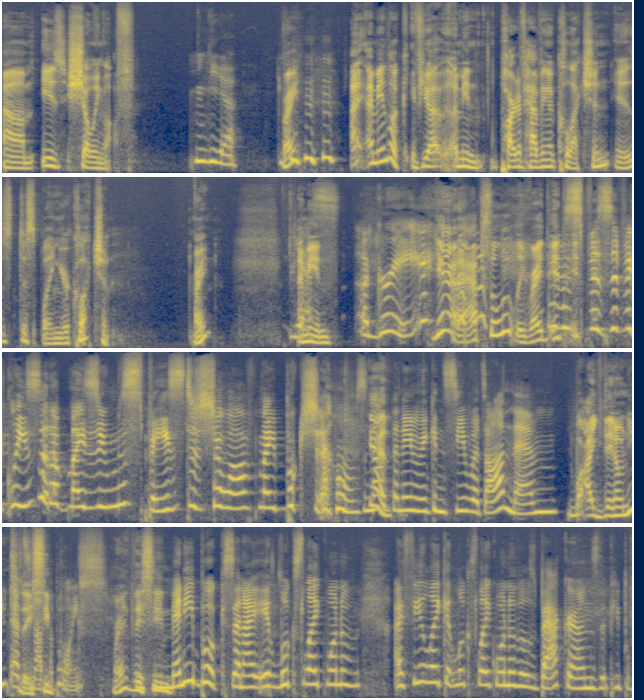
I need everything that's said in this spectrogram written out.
um, is showing off. Yeah. Right. I, I mean, look, if you have, I mean, part of having a collection is displaying your collection. Right. I mean, Yes. Agree. yeah, absolutely. Right. It- specifically set up my Zoom space to show off my bookshelves. Yeah. Not that anyone can see what's on them. well, I- they don't need to. That's They see the books, point. right? They They see see. many books, and I it looks like one of. I feel like it looks like one of those backgrounds that people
